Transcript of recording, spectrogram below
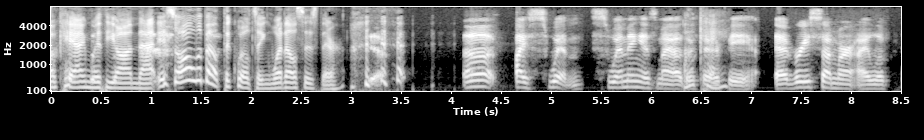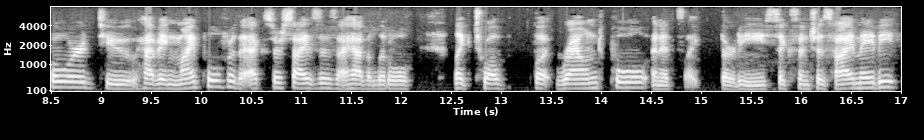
Okay, I'm with you on that. It's all about the quilting. What else is there? yeah. Uh, I swim. Swimming is my other Okay. therapy. Every summer, I look forward to having my pool for the exercises. I have a little, like, 12 foot round pool, and it's like 36 inches high, maybe.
